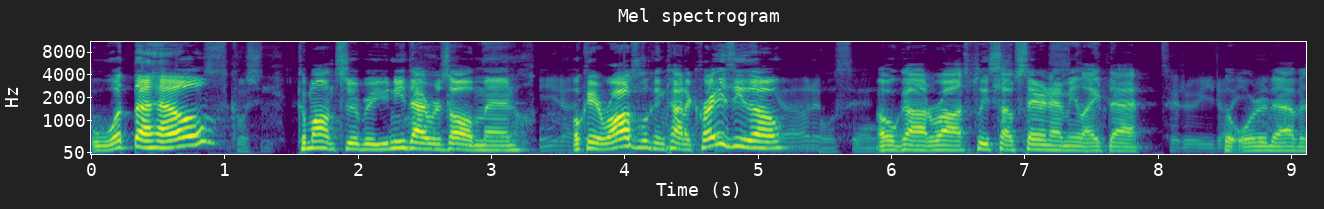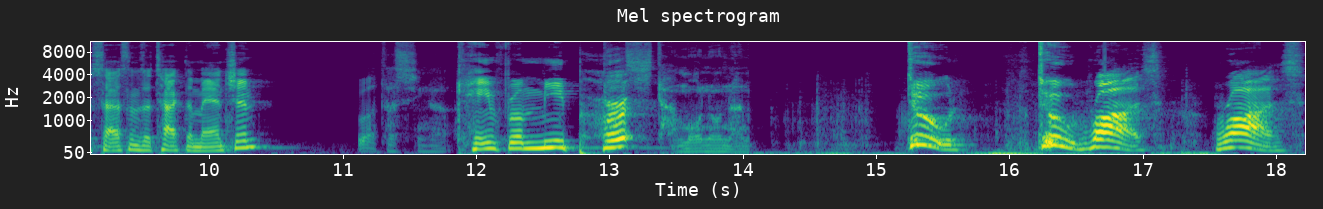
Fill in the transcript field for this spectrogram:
what the hell? Come on, Subaru, you need that resolve, man. Okay, Roz looking kind of crazy though. Oh god, Roz, please stop staring at me like that. The order to have assassins attack the mansion came from me per- Dude! Dude, Roz! Roz!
